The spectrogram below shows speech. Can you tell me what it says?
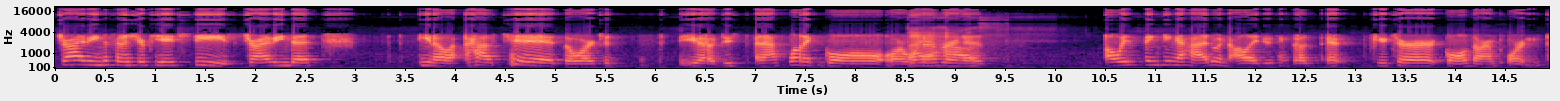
striving to finish your PhD, striving to, you know, have kids or to, you know, do an athletic goal or Buy whatever it is. Always thinking ahead when all I do think those uh, future goals are important.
